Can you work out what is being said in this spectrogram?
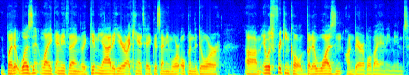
but it wasn't like anything like get me out of here. I can't take this anymore. Open the door. Um, it was freaking cold, but it wasn't unbearable by any means.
